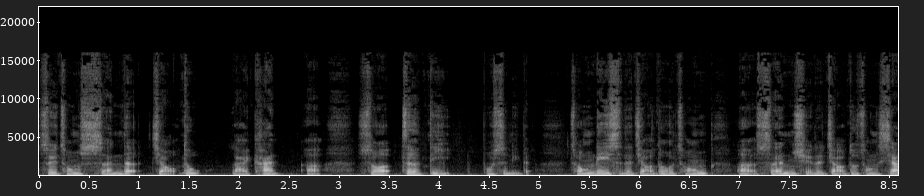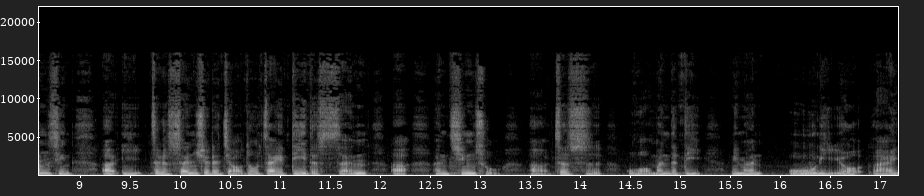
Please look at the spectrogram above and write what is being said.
所以从神的角度来看啊，说这地不是你的。从历史的角度，从呃神学的角度，从相信呃以这个神学的角度，在地的神啊很清楚啊，这是我们的地，你们无理由来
